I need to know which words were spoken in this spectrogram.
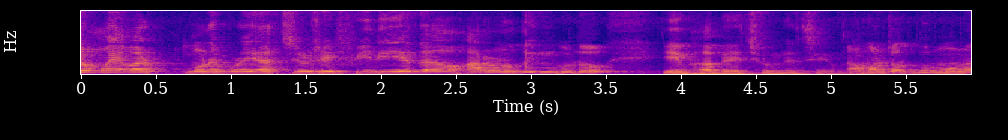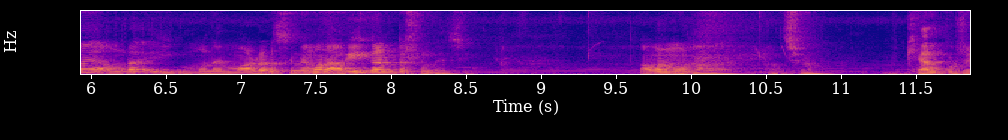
সময় আবার মনে পড়ে যাচ্ছিল সেই ফিরিয়ে দাও হারানো দিনগুলো। এভাবে চলেছে। আমার যতদূর মনে হয় আমরা এই মানে মার্ডার সিনেমার আগেই গানটা শুনেছি। আমার মনে হয়। আচ্ছা। খেয়াল পড়ছে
